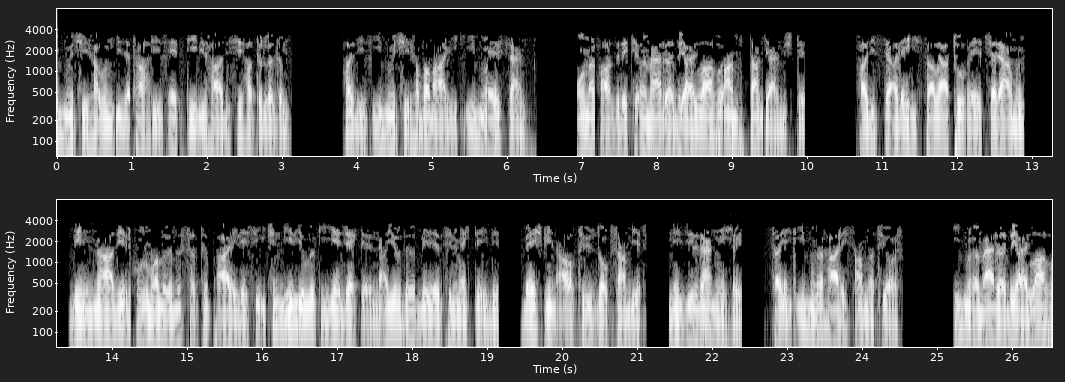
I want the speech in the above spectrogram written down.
İbn-i Şihab'ın bize tahdis ettiği bir hadisi hatırladım. Hadis İbn-i Şihab'a Malik İbn-i Es'ten. Ona Hazreti Ömer radıyallahu anh'tan gelmişti. Hadiste aleyhissalatu vesselamın, benim nadir hurmalığını satıp ailesi için bir yıllık yiyeceklerini ayırdığı belirtilmekteydi. 5691 Nezir'den Nehri Said İbni Haris anlatıyor. İbn Ömer radıyallahu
